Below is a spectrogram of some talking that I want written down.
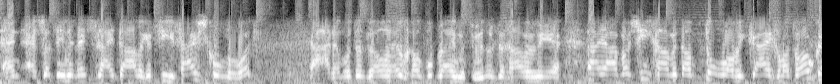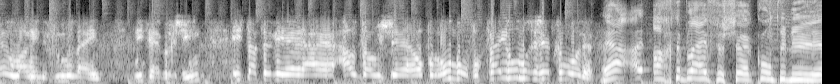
En als dat in de wedstrijd dadelijk een 4, 5 seconden wordt. Ja, dan wordt dat wel een heel groot probleem natuurlijk. Dan gaan we weer, nou ja, misschien gaan we dan toch wel weer krijgen wat we ook heel lang in de Formule 1 niet hebben gezien. Is dat er weer uh, auto's uh, op een ronde of op twee ronden gezet geworden. Ja, achterblijvers uh, continu,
